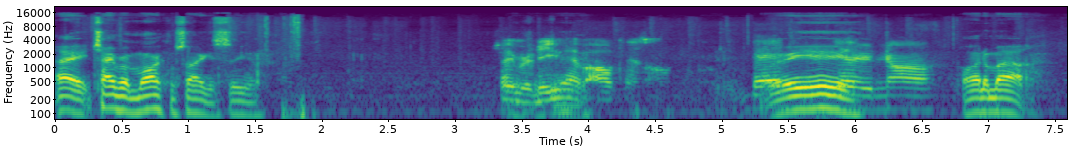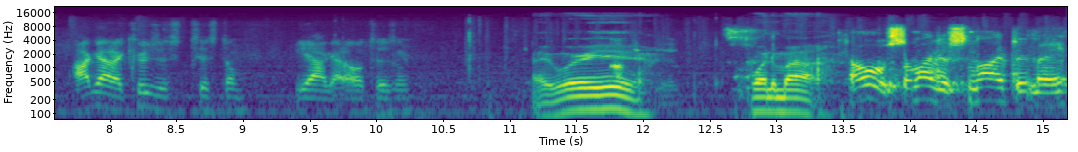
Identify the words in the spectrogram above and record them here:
Hey, Chamber, mark him so I can see him. Chamber, do you have autism? Dead. Oh, yeah. Dude, no. Point him out. I got a Kuza system. Yeah, I got autism. Hey, where he is? Point him out. Oh, somebody just sniped at me.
